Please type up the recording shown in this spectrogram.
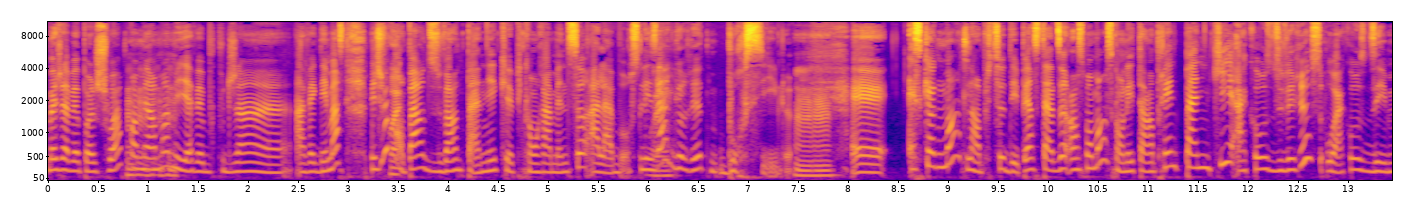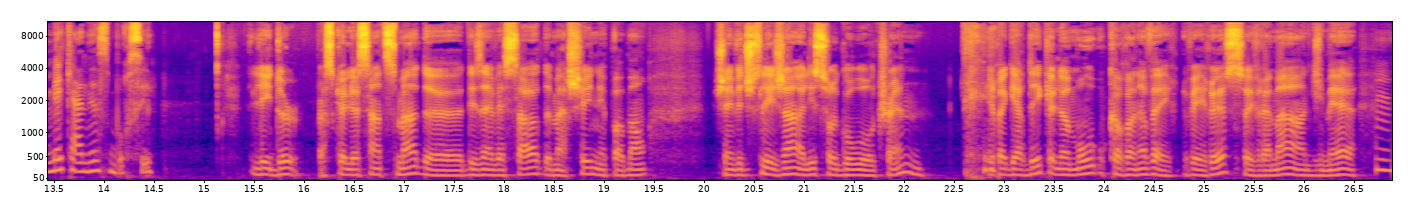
ben, j'avais pas le choix, premièrement, mm-hmm. mais il y avait beaucoup de gens euh, avec des masques. Mais je veux qu'on parle du vent de panique puis qu'on ramène ça à la bourse. Les algorithmes boursiers, là. Mm-hmm. Est-ce qu'augmente l'amplitude des pertes? C'est-à-dire, en ce moment, est-ce qu'on est en train de paniquer à cause du virus ou à cause des mécanismes boursiers? Les deux, parce que le sentiment de, des investisseurs de marché n'est pas bon. J'invite juste les gens à aller sur Google Trend et regarder que le mot coronavirus est vraiment, en guillemets, hmm.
